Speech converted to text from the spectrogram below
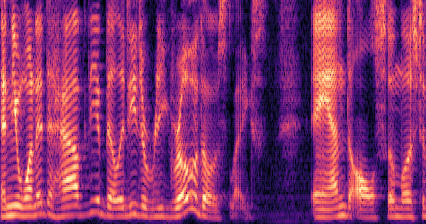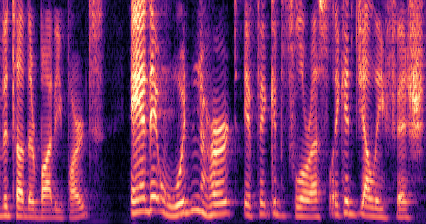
and you want it to have the ability to regrow those legs, and also most of its other body parts, and it wouldn't hurt if it could fluoresce like a jellyfish,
